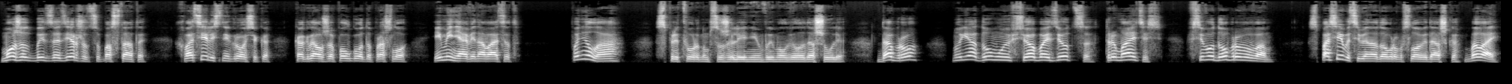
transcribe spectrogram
Может быть, задержат супостаты. Хватились негросика, когда уже полгода прошло, и меня виноватят. Поняла, с притворным сожалением вымолвила Дашуля. Добро. Ну, я думаю, все обойдется. Трымайтесь. Всего доброго вам. Спасибо тебе на добром слове, Дашка. Бывай.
